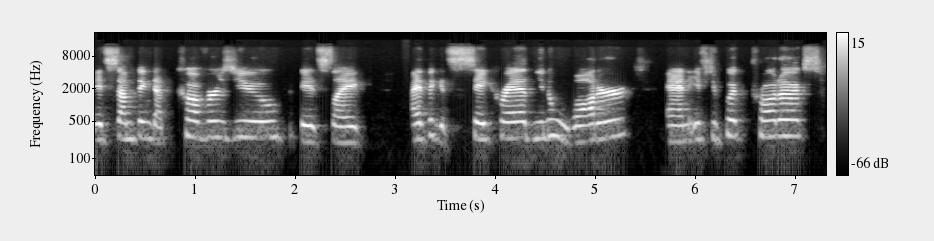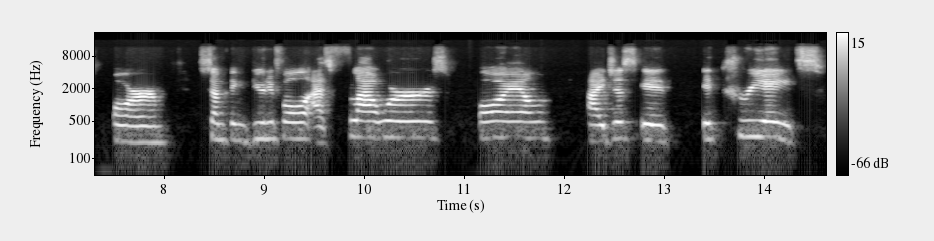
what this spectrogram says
it's something that covers you. It's like, I think it's sacred, you know, water. And if you put products or something beautiful as flowers, oil, I just, it, it creates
